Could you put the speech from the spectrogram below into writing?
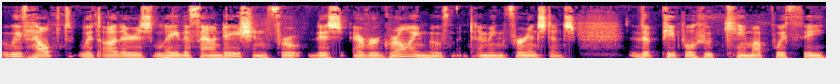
we've helped with others lay the foundation for this ever growing movement. I mean, for instance, the people who came up with the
